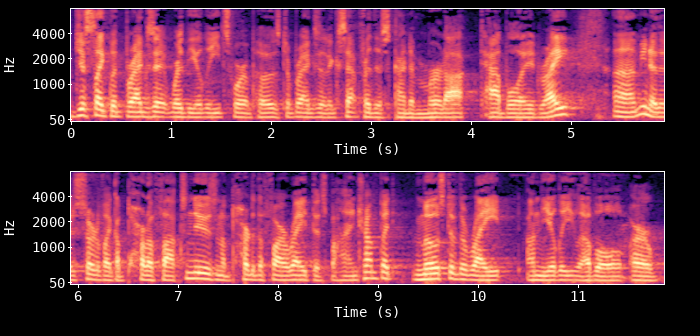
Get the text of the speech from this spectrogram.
just like with Brexit, where the elites were opposed to Brexit, except for this kind of Murdoch tabloid right. Um, you know, there's sort of like a part of Fox News and a part of the far right that's behind Trump, but most of the right on the elite level are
